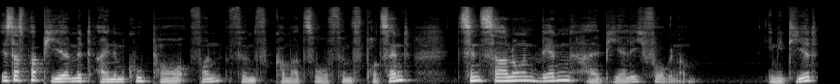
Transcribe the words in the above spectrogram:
ist das Papier mit einem Coupon von 5,25%. Zinszahlungen werden halbjährlich vorgenommen. Imitiert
